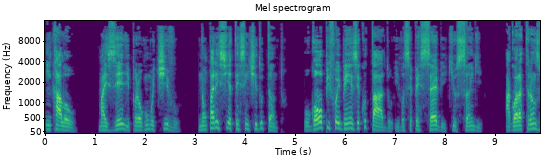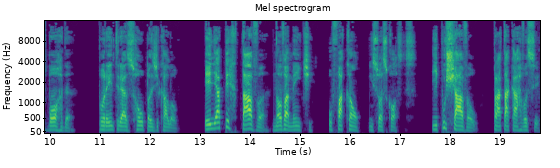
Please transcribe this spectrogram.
em Kalou, mas ele, por algum motivo, não parecia ter sentido tanto. O golpe foi bem executado e você percebe que o sangue agora transborda por entre as roupas de Kalou ele apertava novamente o facão em suas costas e puxava-o para atacar você.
